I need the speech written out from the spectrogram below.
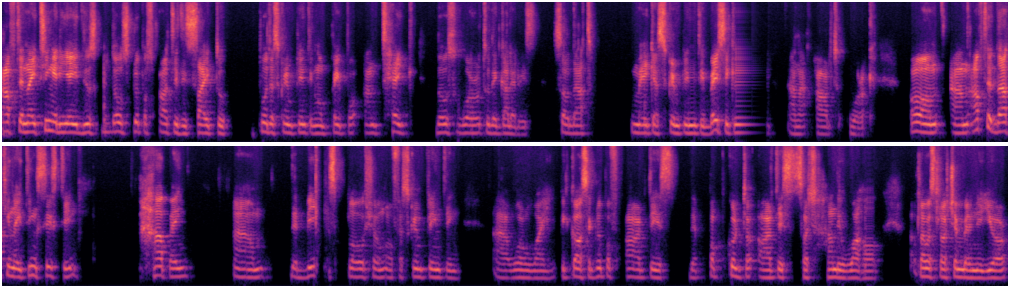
after 1988, those, those group of artists decide to put the screen printing on paper and take those work to the galleries. So that make a screen printing basically an artwork. Um, and after that, in 1960, happened um, the big explosion of screen printing uh, worldwide because a group of artists, the pop culture artists such as Andy Warhol, Robert Rauschenberg in New York,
